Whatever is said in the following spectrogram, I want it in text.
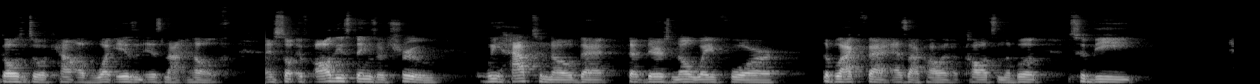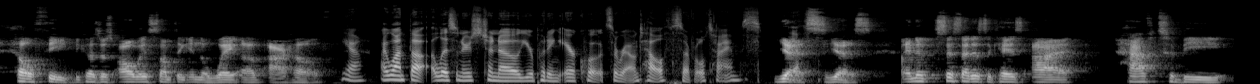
goes into account of what is and is not health. And so if all these things are true we have to know that that there's no way for the black fat as i call it call it in the book to be healthy because there's always something in the way of our health Yeah. I want the listeners to know you're putting air quotes around health several times. Yes, yes. And if, since that is the case, I have to be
